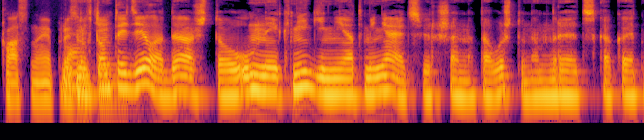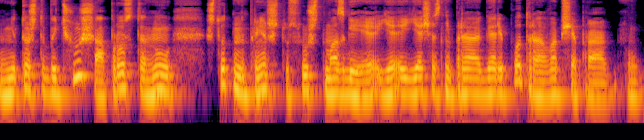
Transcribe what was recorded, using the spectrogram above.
Классное произведение. Ну, в том-то и дело, да, что умные книги не отменяют совершенно того, что нам нравится какая-то, ну, не то чтобы чушь, а просто, ну, что-то, например, что сушит мозги. Я, я сейчас не про Гарри Поттера, а вообще про ну,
